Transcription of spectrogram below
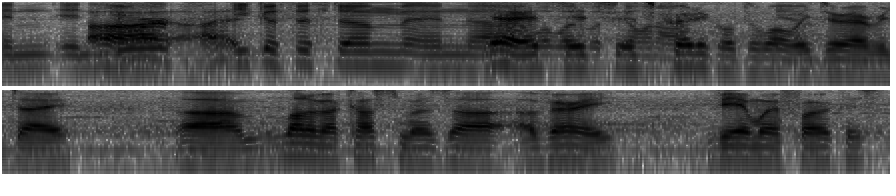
in, in oh, your I, ecosystem and uh, Yeah, it's, what, it's, it's on? critical to what we do every day. Um, a lot of our customers are, are very VMware focused,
